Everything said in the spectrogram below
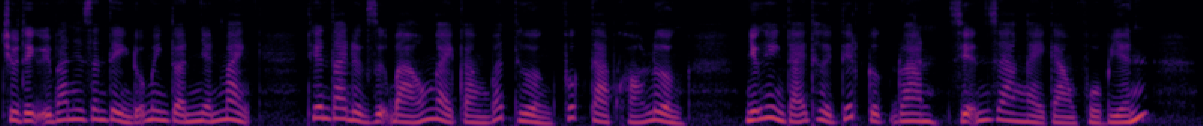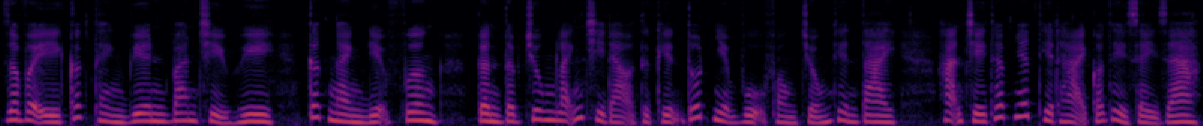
Chủ tịch Ủy ban nhân dân tỉnh Đỗ Minh Tuấn nhấn mạnh, thiên tai được dự báo ngày càng bất thường, phức tạp khó lường, những hình thái thời tiết cực đoan diễn ra ngày càng phổ biến. Do vậy, các thành viên ban chỉ huy, các ngành địa phương cần tập trung lãnh chỉ đạo thực hiện tốt nhiệm vụ phòng chống thiên tai, hạn chế thấp nhất thiệt hại có thể xảy ra.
